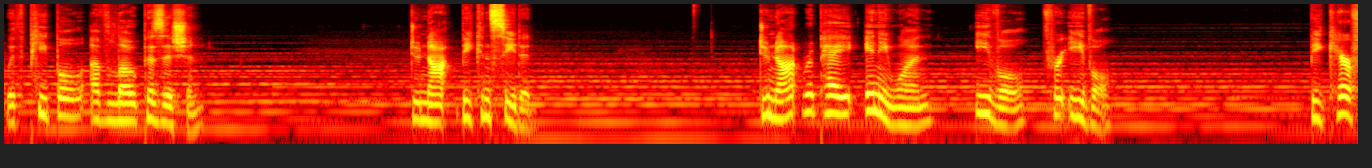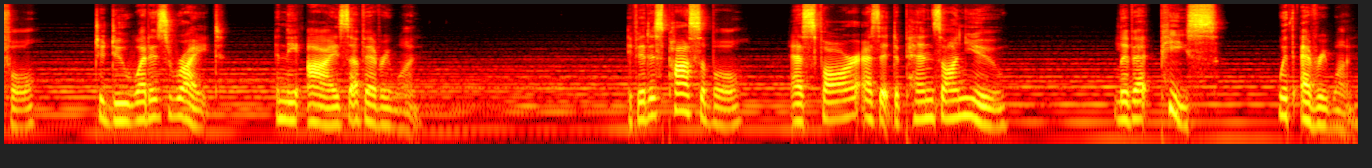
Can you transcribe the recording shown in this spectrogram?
with people of low position. Do not be conceited Do not repay anyone evil for evil. Be careful to do what is right in the eyes of everyone. If it is possible, as far as it depends on you, live at peace with everyone.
